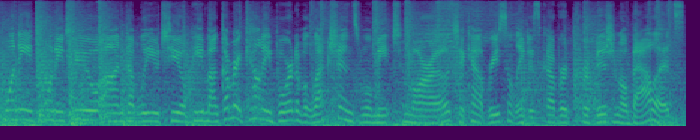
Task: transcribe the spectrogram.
2022 on WTOP. Montgomery County Board of Elections will meet tomorrow to count recently discovered provisional ballots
